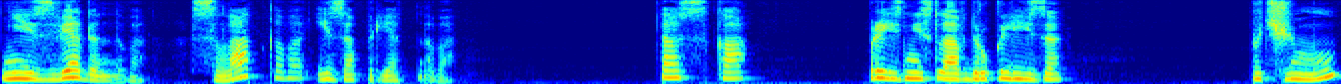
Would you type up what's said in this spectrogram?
неизведанного, сладкого и запретного. «Тоска», — произнесла вдруг Лиза. «Почему?»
